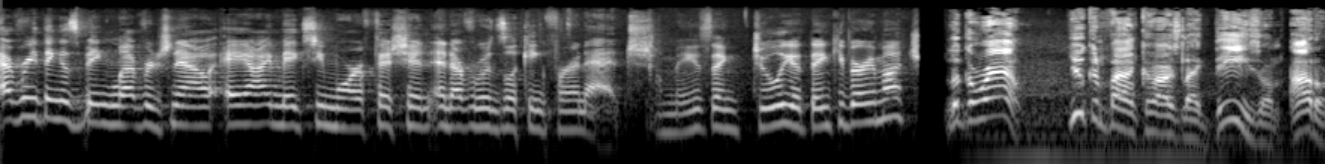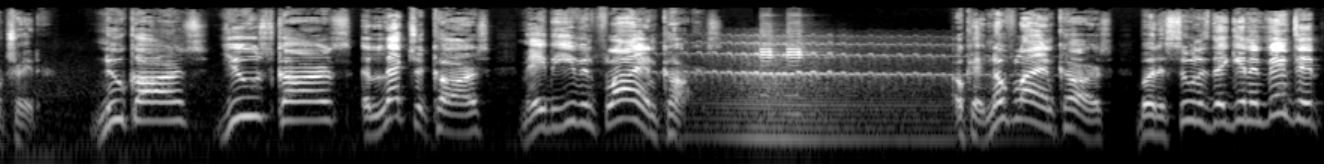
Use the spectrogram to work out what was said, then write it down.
everything is being leveraged now. AI makes you more efficient, and everyone's looking for an edge. Amazing. Julia, thank you very much. Look around. You can find cars like these on AutoTrader. New cars, used cars, electric cars, maybe even flying cars. Okay, no flying cars, but as soon as they get invented,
